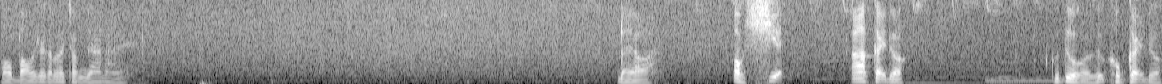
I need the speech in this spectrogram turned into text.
Kho báu chắc chắn là trong nhà này. Đây rồi. Oh shit. À cậy được. Cứ tưởng là không cậy được.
